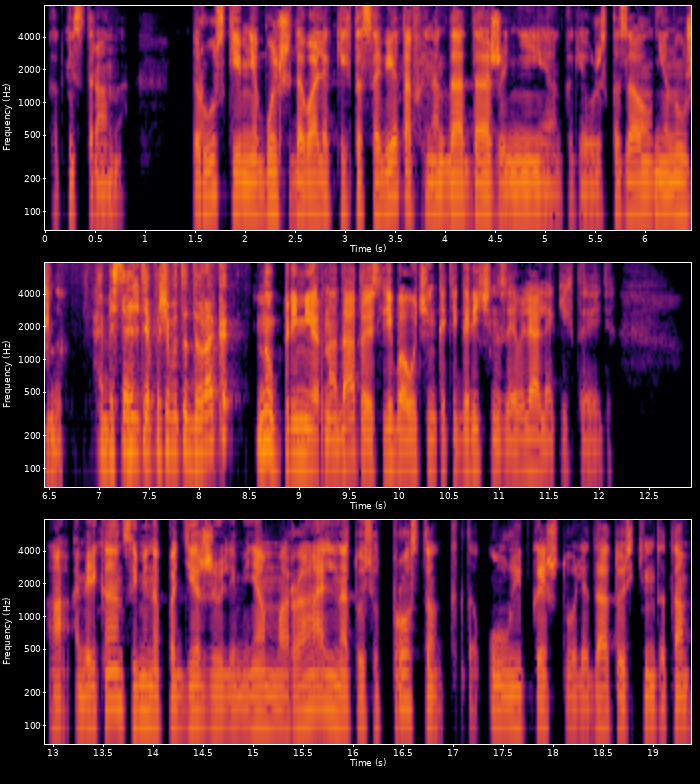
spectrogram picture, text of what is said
как ни странно. Русские мне больше давали каких-то советов, иногда даже не, как я уже сказал, ненужных. Объясняли тебе, почему ты дурак? Ну, примерно, да, то есть либо очень категорично заявляли о каких-то этих. А американцы именно поддерживали меня морально, то есть вот просто как-то улыбкой, что ли, да, то есть каким-то там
